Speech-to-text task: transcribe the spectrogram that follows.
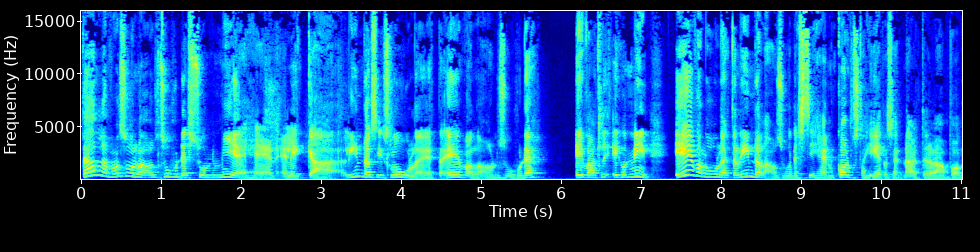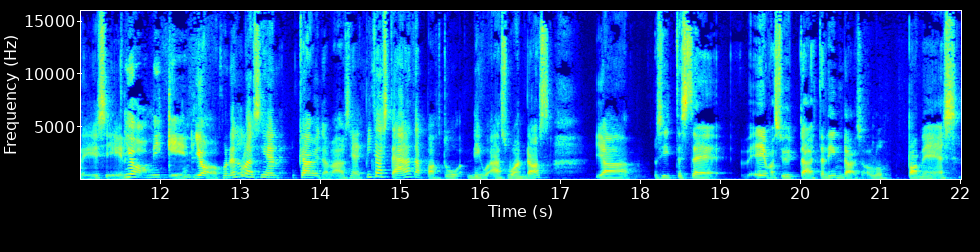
tällä Vasulla on suhde sun mieheen. Eli Linda siis luulee, että Eevalla on suhde. Ei vaan, ei kun niin. Eeva luulee, että Lindalla on suhde siihen Konsta Hietosen näyttelevään poliisiin. Joo, Mikiin. Joo, kun ne tulee siihen käytävään, siihen, että mitäs täällä tapahtuu, niin kuin as one does. Ja sitten se Eeva syyttää, että Linda olisi ollut panees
